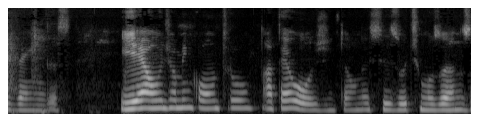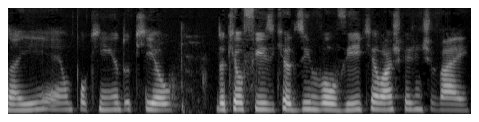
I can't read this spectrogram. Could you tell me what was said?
e vendas. E é onde eu me encontro até hoje. Então, nesses últimos anos aí, é um pouquinho do que eu do que eu fiz e que eu desenvolvi, que eu acho que a gente vai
